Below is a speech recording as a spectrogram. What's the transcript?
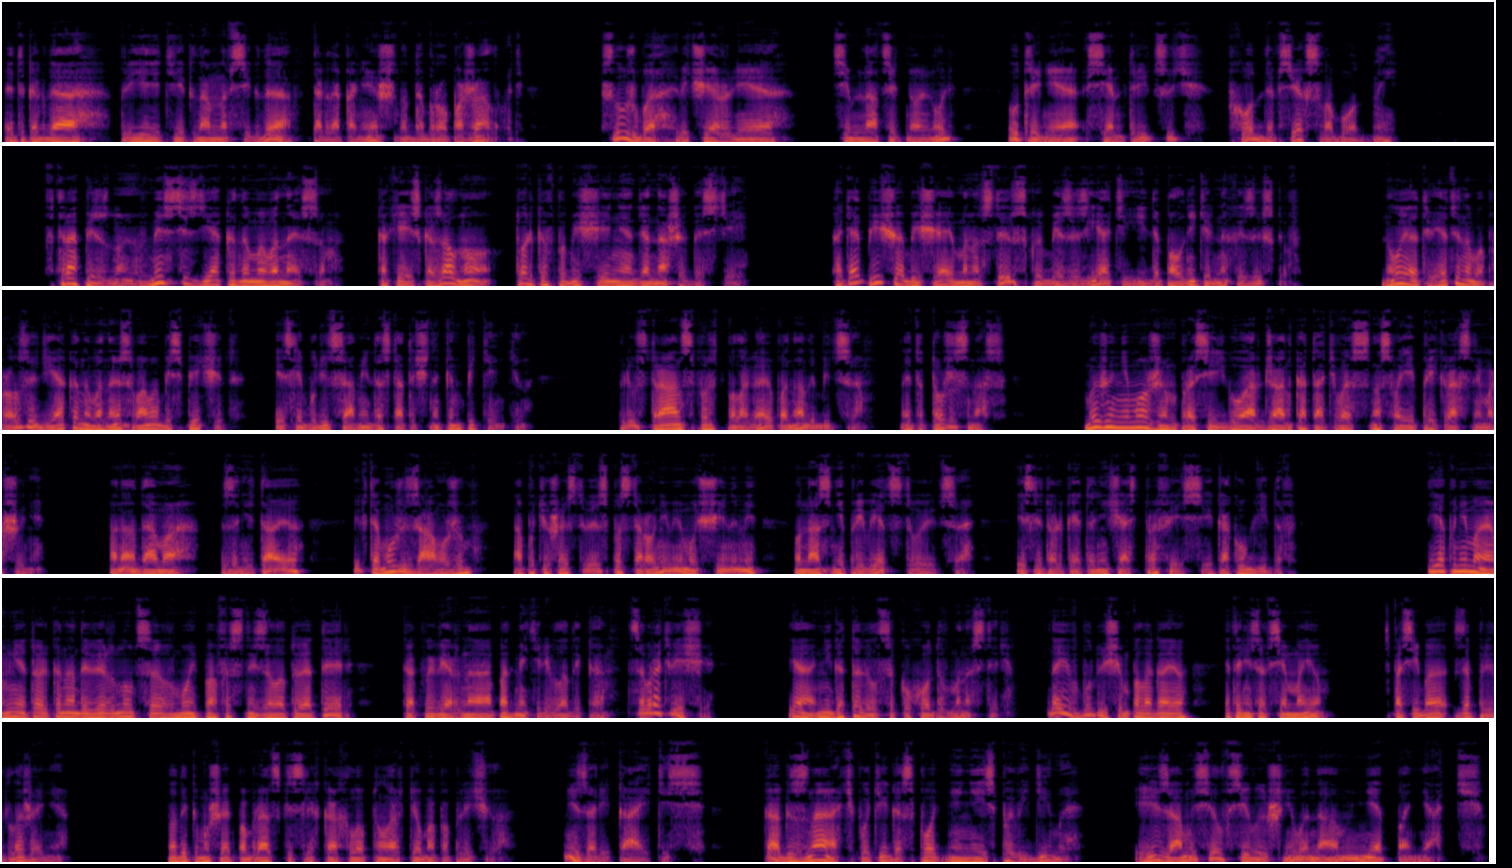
Это когда приедете к нам навсегда, тогда, конечно, добро пожаловать. Служба вечерняя 17.00, утренняя 7.30, вход для всех свободный. В трапезную вместе с дьяконом Иванесом, как я и сказал, но только в помещение для наших гостей. Хотя пищу обещаем монастырскую, без изъятий и дополнительных изысков. Ну и ответы на вопросы дьякон Иванес вам обеспечит, если будет сам недостаточно компетентен. Плюс транспорт, полагаю, понадобится. Это тоже с нас. Мы же не можем просить Гуарджан катать вас на своей прекрасной машине. Она дама занятая и к тому же замужем, а путешествие с посторонними мужчинами у нас не приветствуется, если только это не часть профессии, как у гидов. Я понимаю, мне только надо вернуться в мой пафосный золотой отель, как вы верно подметили, владыка, собрать вещи. Я не готовился к уходу в монастырь. Да и в будущем, полагаю, это не совсем мое. Спасибо за предложение. Владыка Мушек по-братски слегка хлопнул Артема по плечу. — Не зарекайтесь. Как знать, пути Господни неисповедимы и замысел Всевышнего нам не понять.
